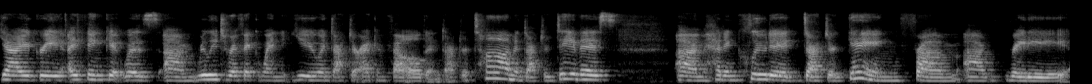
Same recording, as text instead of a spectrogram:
Yeah, I agree. I think it was um, really terrific when you and Dr. Eichenfield and Dr. Tom and Dr. Davis um, had included Dr. Gang from uh, Rady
